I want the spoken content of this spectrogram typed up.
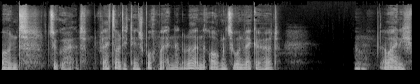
und zugehört. Vielleicht sollte ich den Spruch mal ändern, oder? In Augen zu und weggehört. Aber eigentlich,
